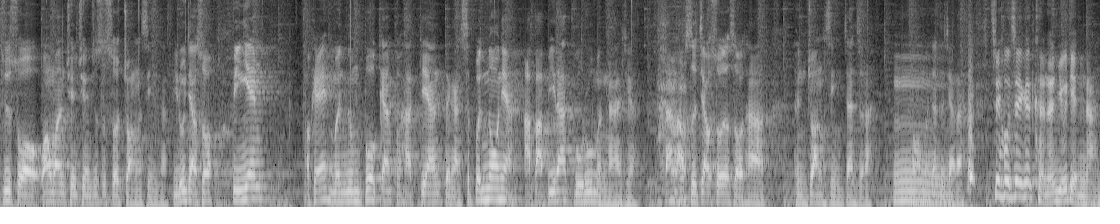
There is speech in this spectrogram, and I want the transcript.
就是说完完全全就是说专心啊。比如讲说 ingin OK menumbuhkan perhatian dengan sepenuhnya apabila guru mengajar，当老师教书的时候，他很专心这样子啦。嗯，我们这样子讲啦。最后这个可能有点难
